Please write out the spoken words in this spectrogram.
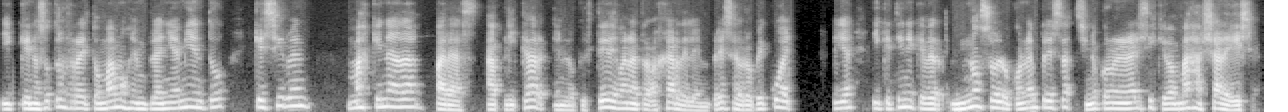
y que nosotros retomamos en planeamiento que sirven más que nada para aplicar en lo que ustedes van a trabajar de la empresa agropecuaria y que tiene que ver no solo con la empresa, sino con un análisis que va más allá de ella.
